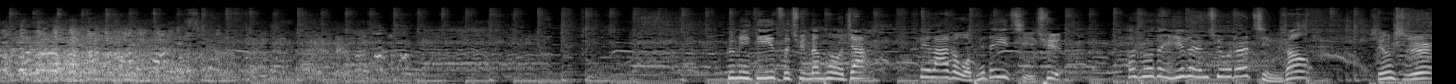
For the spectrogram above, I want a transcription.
”闺蜜第一次去男朋友家，非拉着我陪她一起去。她说她一个人去有点紧张。平时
